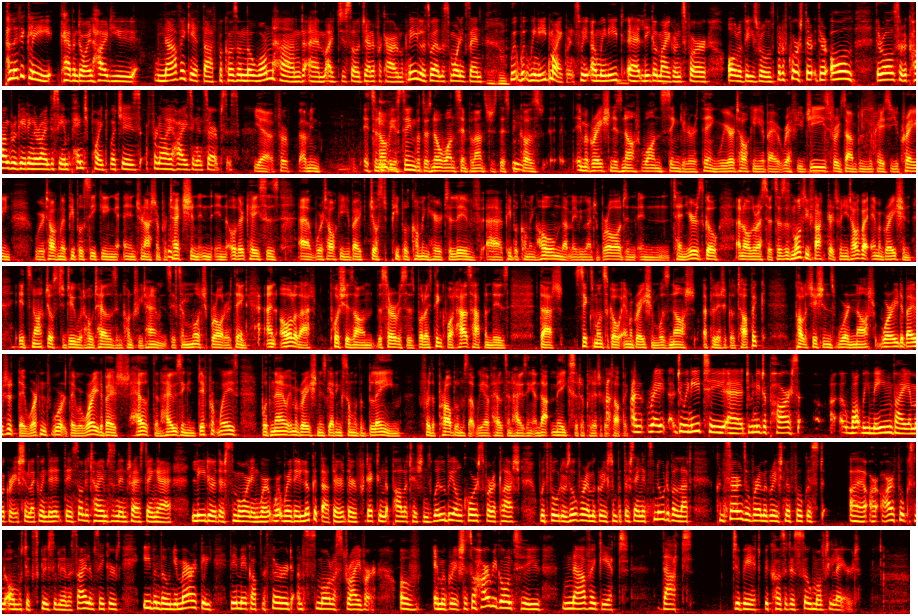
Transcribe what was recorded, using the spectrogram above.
politically, Kevin Doyle, how do you navigate that? Because on the one hand um, I just saw Jennifer Carroll MacNeill as well this morning saying we, we, we need migrants. We, and we need uh, legal migrants for all of these roles. But of course they're, they're all they're all sort of congregating around the same pinch point which is for now housing and services. Yeah, for I mean, it's an obvious thing, but there's no one simple answer to this because immigration is not one singular thing. We are talking about refugees, for example, in the case of Ukraine. We're talking about people seeking international protection. In in other cases, uh, we're talking about just people coming here to live, uh, people coming home that maybe went abroad in, in ten years ago, and all the rest of it. So there's multi factors. When you talk about immigration, it's not just to do with hotels and country towns. It's a much broader thing, and all of that pushes on the services. But I think what has happened is that six months ago, immigration was not a political topic. Politicians were not worried about it. They weren't. Wor- they were worried about health and housing in different ways. But now immigration is getting some of the blame for the problems that we have health and housing, and that makes it a political topic. and Ray do we need to uh, do we need to parse what we mean by immigration. Like, I mean, the, the Sunday Times is an interesting uh, leader this morning where, where, where they look at that. They're, they're predicting that politicians will be on course for a clash with voters over immigration, but they're saying it's notable that concerns over immigration have focused uh, are, are focusing almost exclusively on asylum seekers, even though numerically they make up the third and smallest driver of immigration. So, how are we going to navigate that debate because it is so multi layered?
